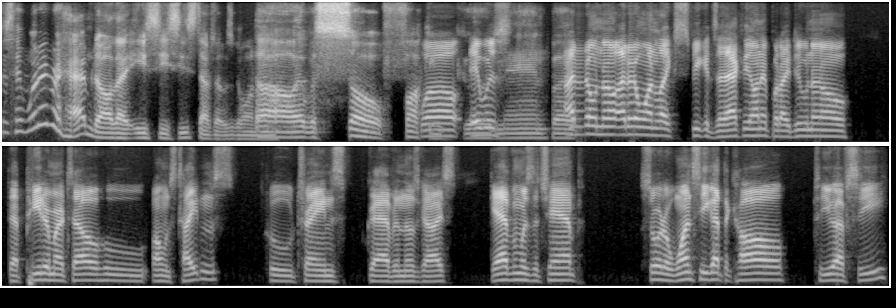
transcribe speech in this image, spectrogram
Just say, whatever happened to all that ECC stuff that was going on? Oh, it was so fucking Well, good, it was- man. But I don't know. I don't want to like speak exactly on it, but I do know that Peter Martell, who owns Titans, who trains Gavin and those guys, Gavin was the champ. Sort of once he got the call to UFC,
